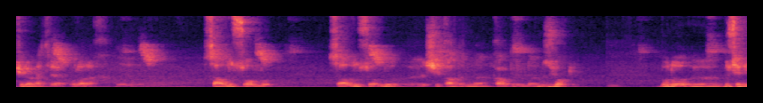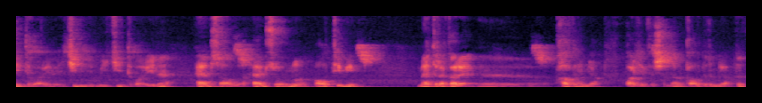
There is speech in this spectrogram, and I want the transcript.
kilometre olarak e, sağlı sollu sağlı sollu e, şey kaldırımlar, kaldırımlarımız yoktu. Bunu e, bu sene itibariyle 2022 itibariyle hem sağlı hem sollu 6000 metrekare e, kaldırım yaptık. Parke taşından kaldırım yaptık.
